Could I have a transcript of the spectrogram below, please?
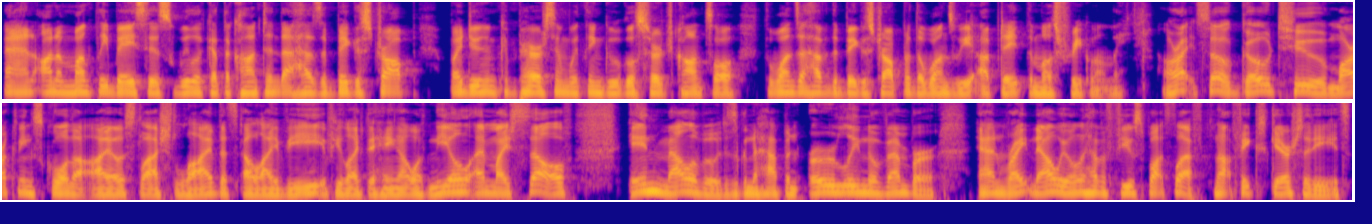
And on a monthly basis, we look at the content that has the biggest drop by doing comparison within Google Search Console. The ones that have the biggest drop are the ones we update the most frequently. All right, so go to marketingschool.io slash live. That's L I V. If you'd like to hang out with Neil and myself in Malibu, this is going to happen early November. And right now, we only have a few spots left. Not fake scarcity, it's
